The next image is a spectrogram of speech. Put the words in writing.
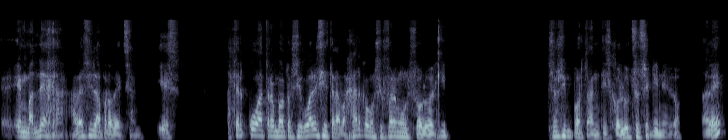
en bandeja, a ver si la aprovechan. Y es hacer cuatro motos iguales y trabajar como si fueran un solo equipo. Eso es importante, con Lucho Sequinelo, ¿vale?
